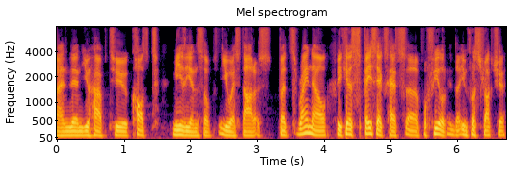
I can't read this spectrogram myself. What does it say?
and then you have to cost millions of US dollars. But right now, because SpaceX has uh, fulfilled the infrastructure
